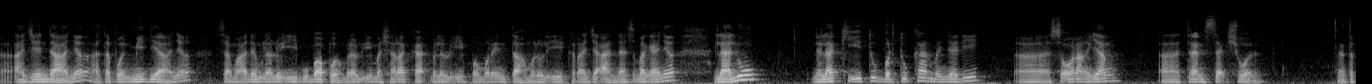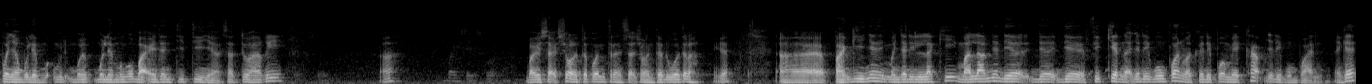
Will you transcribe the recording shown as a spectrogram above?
uh, agendanya ataupun medianya sama ada melalui ibu bapa, melalui masyarakat, melalui pemerintah, melalui kerajaan dan sebagainya. Lalu lelaki itu bertukar menjadi uh, seorang yang uh, transseksual ataupun yang boleh boleh mengubah identitinya. Satu hari ah bisexual. Ataupun transseksual antara dua itulah okey uh, paginya menjadi lelaki malamnya dia dia dia fikir nak jadi perempuan maka dia pun make up jadi perempuan okey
